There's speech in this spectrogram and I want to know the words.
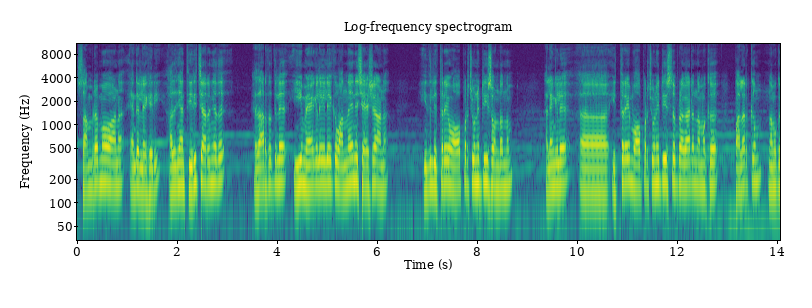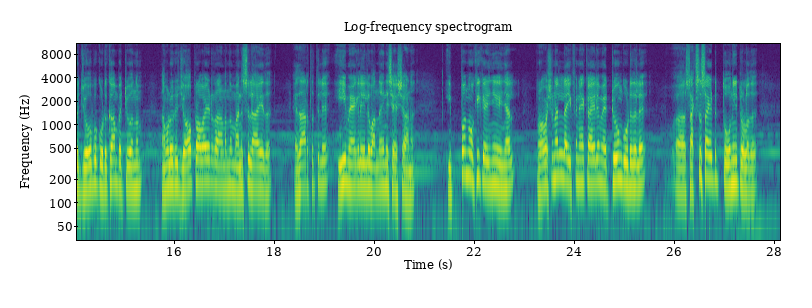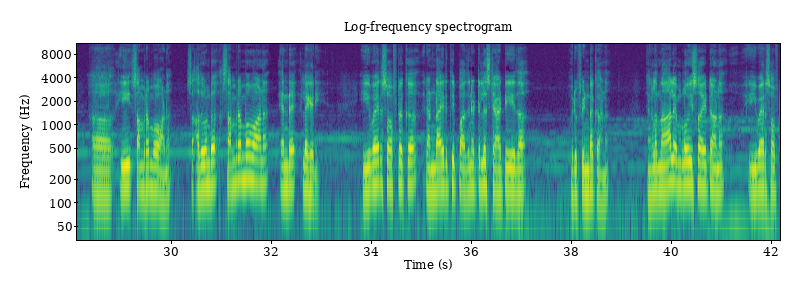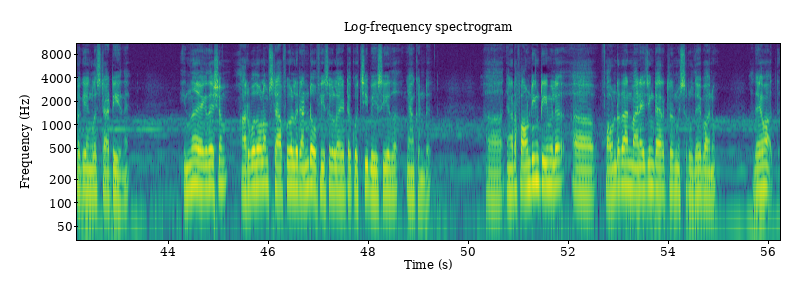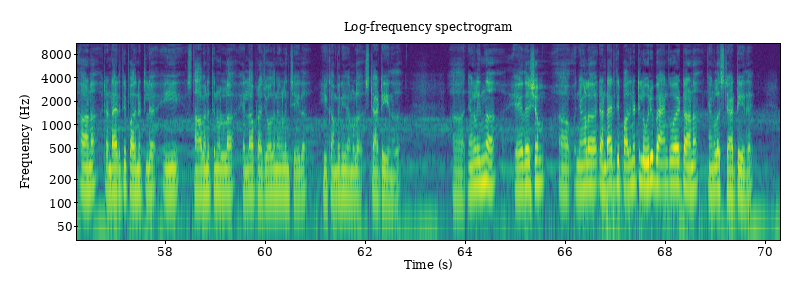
സംരംഭമാണ് എന്റെ ലഹരി. അത് ഞാൻ തിരിച്ചറിഞ്ഞത് യഥാർത്ഥത്തിൽ ഈ മേഖലയിലേക്ക് വന്നതിന് ശേഷമാണ് ഇതിൽ ഇത്രയും ഓപ്പർച്യൂണിറ്റീസ് ഉണ്ടെന്നും അല്ലെങ്കിൽ ഇത്രയും ഓപ്പർച്യൂണിറ്റീസ് പ്രകാരം നമുക്ക് പലർക്കും നമുക്ക് ജോബ് കൊടുക്കാൻ പറ്റുമെന്നും നമ്മളൊരു ജോബ് പ്രൊവൈഡർ ആണെന്നും മനസ്സിലായത് യഥാർത്ഥത്തിൽ ഈ മേഖലയിൽ വന്നതിന് ശേഷമാണ്. ഇപ്പം നോക്കിക്കഴിഞ്ഞു കഴിഞ്ഞാൽ പ്രൊഫഷണൽ ലൈഫിനേക്കാളും ഏറ്റവും കൂടുതൽ സക്സസ് ആയിട്ട് തോന്നിയിട്ടുള്ളത് ഈ സംരംഭമാണ്. അതുകൊണ്ട് സംരംഭമാണ് എന്റെ ലഹരി. ഈ വയർ സോഫ്റ്റ്ടെക്ക് രണ്ടായിരത്തി പതിനെട്ടിൽ സ്റ്റാർട്ട് ചെയ്ത ഒരു ഫിൻടെക്കാണ് ഞങ്ങൾ നാല് എംപ്ലോയീസായിട്ടാണ് ഈ വയർ സോഫ്റ്റ്ടെക്ക് ഞങ്ങൾ സ്റ്റാർട്ട് ചെയ്യുന്നത് ഇന്ന് ഏകദേശം അറുപതോളം സ്റ്റാഫുകൾ രണ്ട് ഓഫീസുകളായിട്ട് കൊച്ചി ബേസ് ചെയ്ത് ഞങ്ങൾക്കുണ്ട്. ഞങ്ങളുടെ ഫൗണ്ടിങ് ടീമിൽ founder and managing director mister Uday Banu. അദ്ദേഹം ആണ് രണ്ടായിരത്തി പതിനെട്ടിൽ ഈ സ്ഥാപനത്തിനുള്ള എല്ലാ പ്രചോദനങ്ങളും ചെയ്ത് ഈ കമ്പനി നമ്മൾ സ്റ്റാർട്ട് ചെയ്യുന്നത്. ഞങ്ങൾ ഇന്ന് ഏകദേശം ഞങ്ങൾ രണ്ടായിരത്തി പതിനെട്ടിൽ ഒരു ബാങ്കുമായിട്ടാണ് ഞങ്ങൾ സ്റ്റാർട്ട് ചെയ്തത്.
